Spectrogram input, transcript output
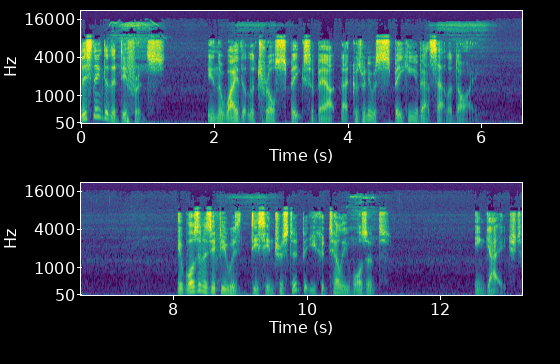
Listening to the difference in the way that Latrell speaks about that, because when he was speaking about Sattler dying, it wasn't as if he was disinterested, but you could tell he wasn't engaged.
